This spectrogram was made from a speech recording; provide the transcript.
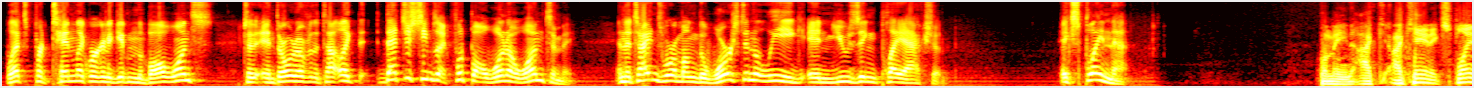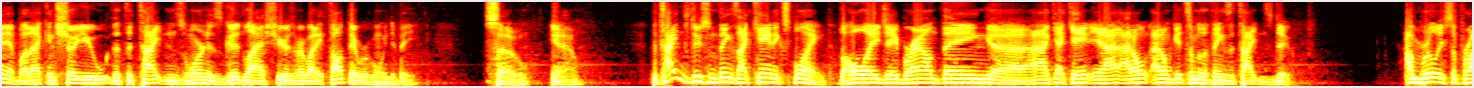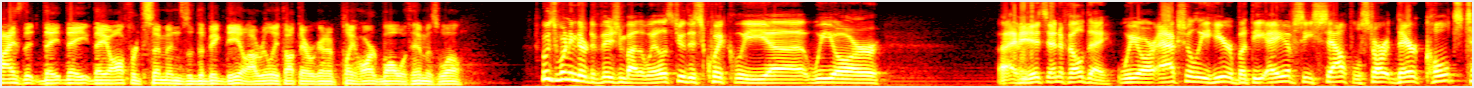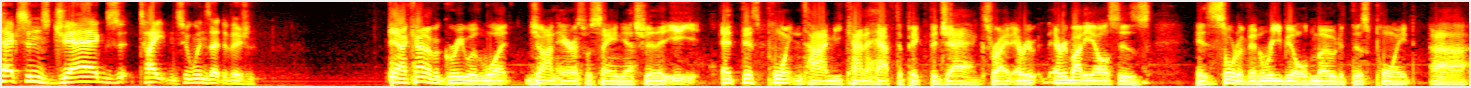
Let's pretend like we're going to give him the ball once." To and throw it over the top. Like that just seems like football 101 to me. And the Titans were among the worst in the league in using play action. Explain that. I mean, I, I can't explain it, but I can show you that the Titans weren't as good last year as everybody thought they were going to be. So, you know, the Titans do some things I can't explain. The whole AJ Brown thing, uh, I, I, can't, and I, I don't, I don't get some of the things the Titans do. I'm really surprised that they, they, they offered Simmons the big deal. I really thought they were going to play hardball with him as well. Who's winning their division, by the way? Let's do this quickly. Uh, we are. I mean, it's NFL day. We are actually here, but the AFC South will start their Colts, Texans, Jags, Titans. Who wins that division? Yeah, I kind of agree with what John Harris was saying yesterday. At this point in time, you kind of have to pick the Jags, right? Every everybody else is is sort of in rebuild mode at this point. Uh,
